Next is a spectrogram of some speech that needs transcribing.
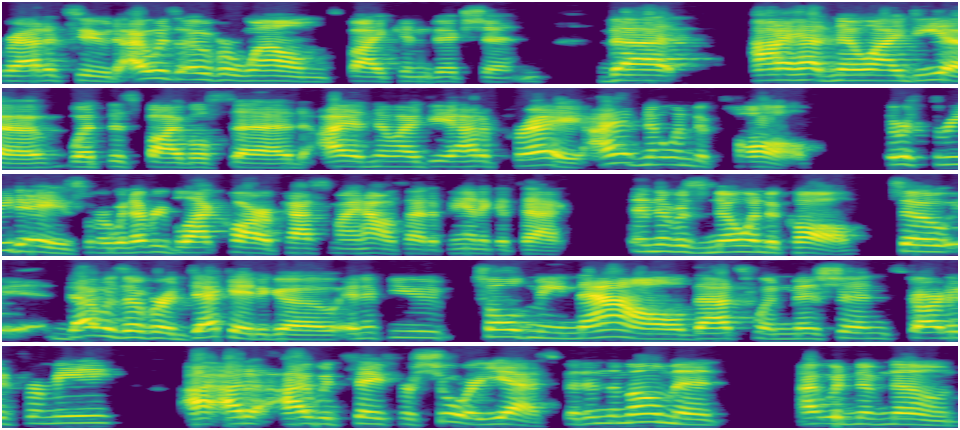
gratitude, I was overwhelmed by conviction that I had no idea what this Bible said. I had no idea how to pray. I had no one to call. There were three days where when every black car passed my house, I had a panic attack and there was no one to call. So eh, that was over a decade ago. And if you told me now that's when mission started for me, I, I, I would say for sure, yes. But in the moment, I wouldn't have known.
